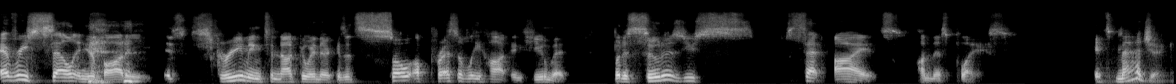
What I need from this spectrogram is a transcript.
Every cell in your body is screaming to not go in there because it's so oppressively hot and humid. But as soon as you s- set eyes on this place, it's magic.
